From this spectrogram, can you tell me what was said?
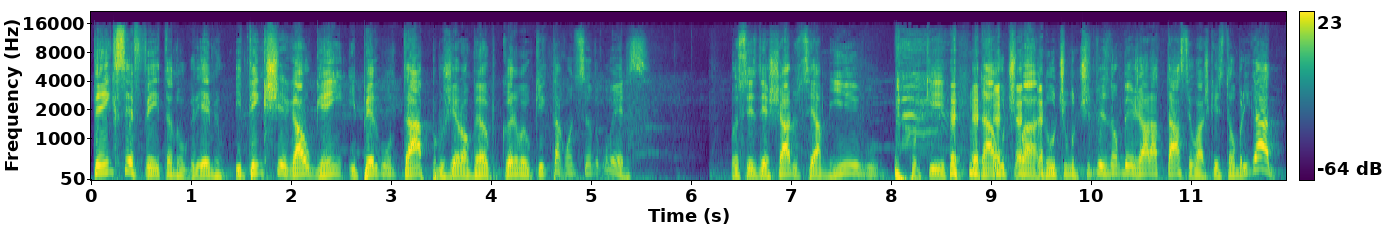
tem que ser feita no Grêmio e tem que chegar alguém e perguntar pro Jeromel e pro Kahneman o que, que tá acontecendo com eles. Vocês deixaram de ser amigo, porque na última, no último título eles não beijaram a taça. Eu acho que eles estão brigados.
